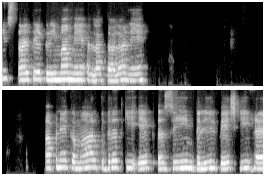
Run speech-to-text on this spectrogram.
इस आयत करीमा में अल्लाह ताला ने अपने कमाल कुदरत की एक अजीम दलील पेश की है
